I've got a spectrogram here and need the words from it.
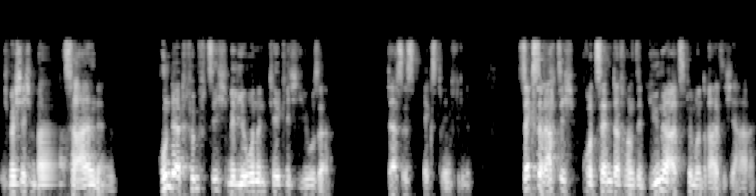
Ich möchte euch ein paar Zahlen nennen. 150 Millionen tägliche User. Das ist extrem viel. 86 Prozent davon sind jünger als 35 Jahre.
